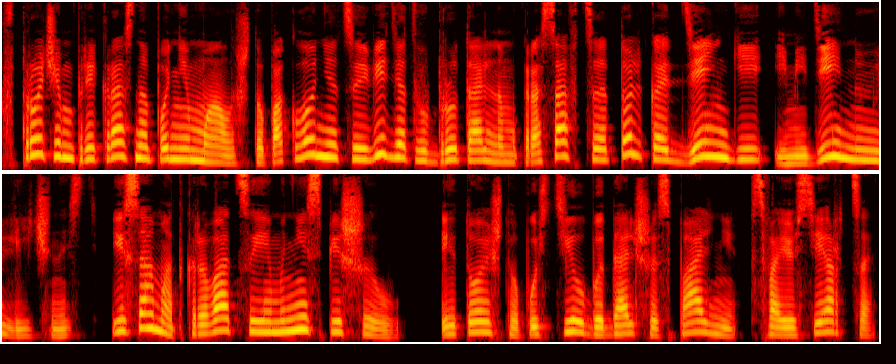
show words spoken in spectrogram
Впрочем, прекрасно понимал, что поклонницы видят в брутальном красавце только деньги и медийную личность. И сам открываться им не спешил. И той, что пустил бы дальше спальни, в свое сердце,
